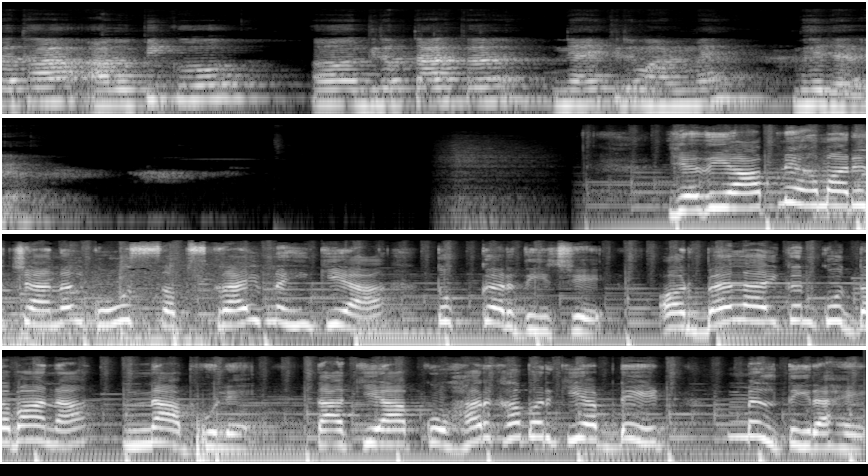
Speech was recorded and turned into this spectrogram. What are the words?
तथा आरोपी को गिरफ़्तार कर न्यायिक रिमांड में भेजा गया। यदि आपने हमारे चैनल को सब्सक्राइब नहीं किया तो कर दीजिए और बेल आइकन को दबाना ना भूलें, ताकि आपको हर खबर की अपडेट मिलती रहे।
